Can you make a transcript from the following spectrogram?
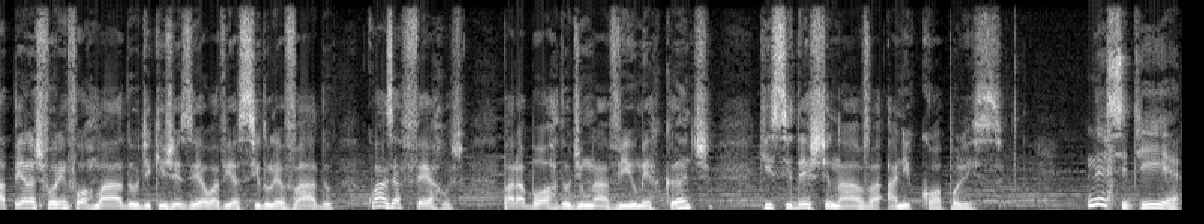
Apenas foi informado de que Gesiel havia sido levado, quase a ferros, para bordo de um navio mercante que se destinava a Nicópolis. Nesse dia,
